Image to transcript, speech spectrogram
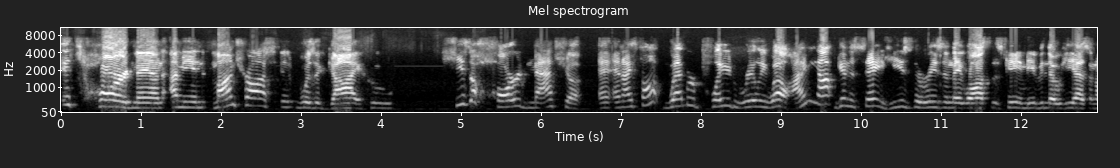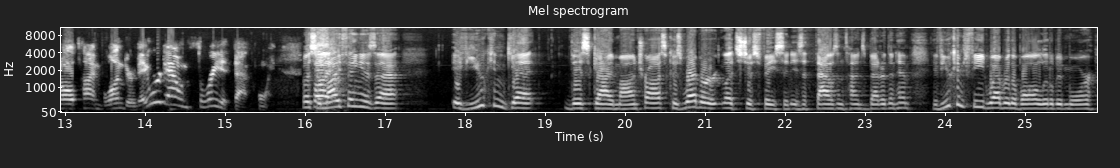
It's hard, man. I mean, Montross was a guy who he's a hard matchup, and, and I thought Webber played really well. I'm not gonna say he's the reason they lost this game, even though he has an all-time blunder. They were down three at that point. Listen, But- my thing is that if you can get this guy Montross, because Webber, let's just face it, is a thousand times better than him. If you can feed Webber the ball a little bit more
